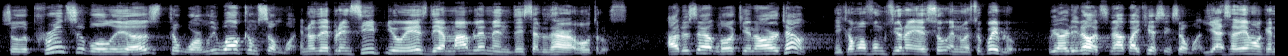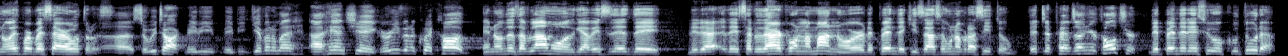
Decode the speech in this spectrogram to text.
So the principle is to warmly welcome someone. En el principio es de amablemente saludar a otros. How does that look in our town? ¿Y cómo funciona eso en nuestro pueblo? We already know it's not by kissing someone. Ya sabemos que no es por besar a otros. Uh, so we talked, maybe, maybe giving them a, a handshake or even a quick hug. Hablamos que a veces es de, de, de saludar con la mano o depende quizás un abracito. It depends on your culture. Depende de su cultura.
